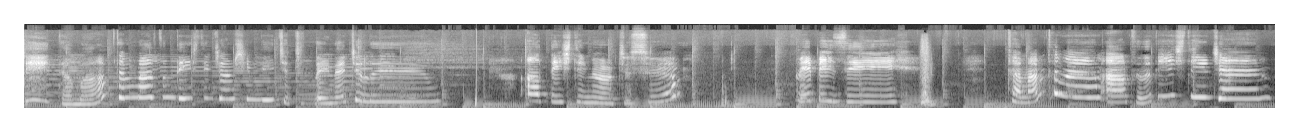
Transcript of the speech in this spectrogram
tamam tamam altını değiştireceğim şimdi. Çıt çıtlarını açalım. Alt değiştirme örtüsü. Ve bezi. Tamam tamam altını değiştireceğim.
